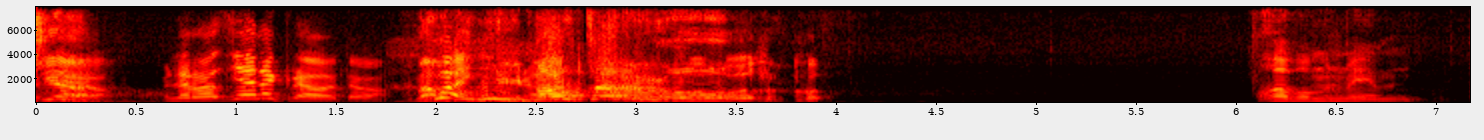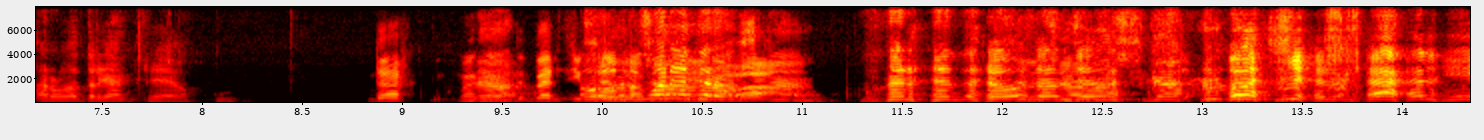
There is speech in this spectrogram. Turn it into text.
چییە؟ دەرگا لە ڕاستیان نەکراوەتەوە باوکەڕ خوا بۆ من ئەڕوا دەرگا کرایەوە دەخ مەکە نا. دەبەتی ئەو من وەرە دەرەوە چێشکانی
